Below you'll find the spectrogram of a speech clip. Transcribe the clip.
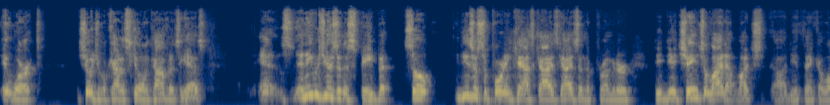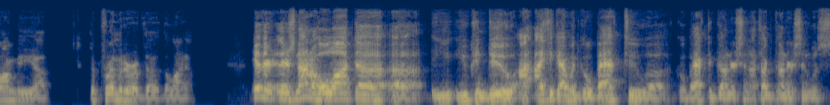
It worked. It showed you what kind of skill and confidence he has. And, and he was using his speed, but so these are supporting cast guys, guys on the perimeter. Do, you change the lineup much? Uh, do you think along the uh, the perimeter of the the lineup? Yeah, there, there's not a whole lot uh, uh, you, you, can do. I, I, think I would go back to uh, go back to Gunnarsson. I thought Gunnarsson was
